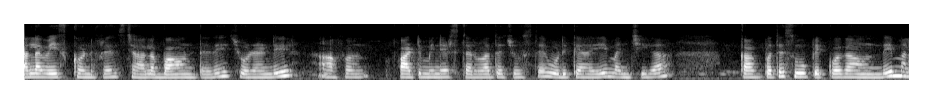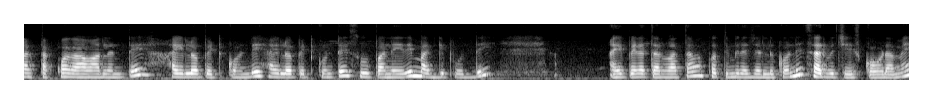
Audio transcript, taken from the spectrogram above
అలా వేసుకోండి ఫ్రెండ్స్ చాలా బాగుంటుంది. చూడండి హాఫ్ ఫార్టీ మినిట్స్ తర్వాత చూస్తే ఉడికాయి మంచిగా. కాకపోతే సూప్ ఎక్కువగా ఉంది. మనకు తక్కువ కావాలంటే హైలో పెట్టుకోండి. హైలో పెట్టుకుంటే సూప్ అనేది మగ్గిపోద్ది. అయిపోయిన తర్వాత కొత్తిమీర జల్లుకొని సర్వ్ చేసుకోవడమే.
